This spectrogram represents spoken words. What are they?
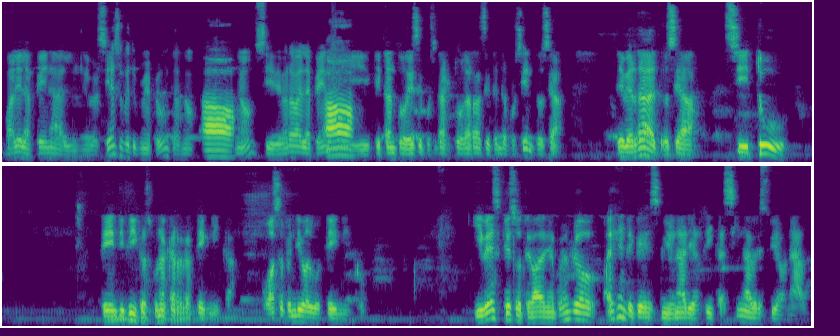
¿vale la pena la universidad? Eso fue tu primera pregunta, ¿no? Ah, ¿No? Si de verdad vale la pena Ah. y qué tanto de ese porcentaje tú agarras 70%, o sea, de verdad, o sea, si tú te identificas con una carrera técnica o has aprendido algo técnico y ves que eso te va a dañar, por ejemplo, hay gente que es millonaria, rica, sin haber estudiado nada.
